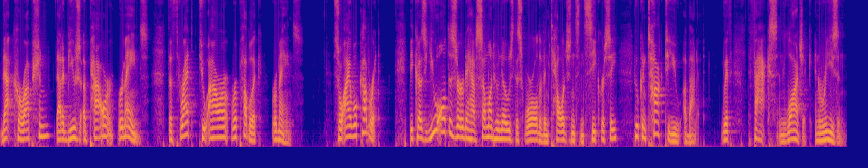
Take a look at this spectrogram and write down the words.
That corruption, that abuse of power remains. The threat to our republic remains. So I will cover it because you all deserve to have someone who knows this world of intelligence and secrecy who can talk to you about it with facts and logic and reason.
